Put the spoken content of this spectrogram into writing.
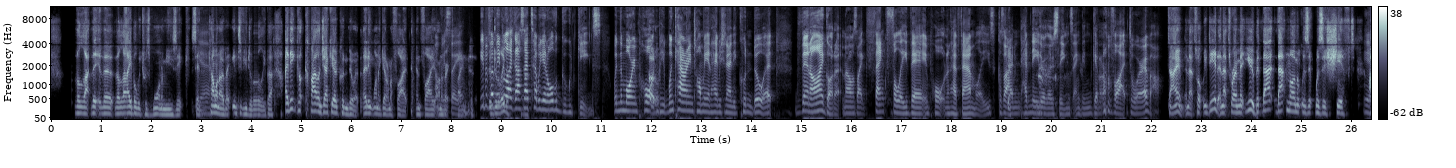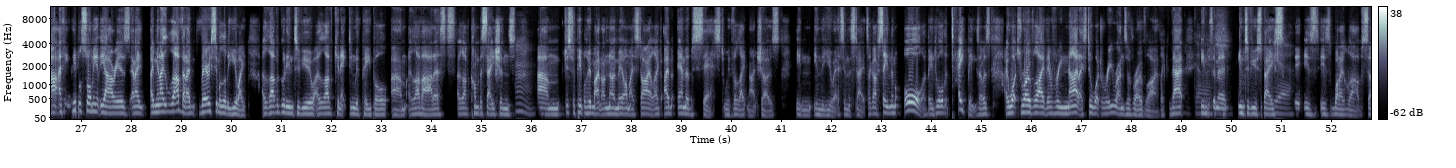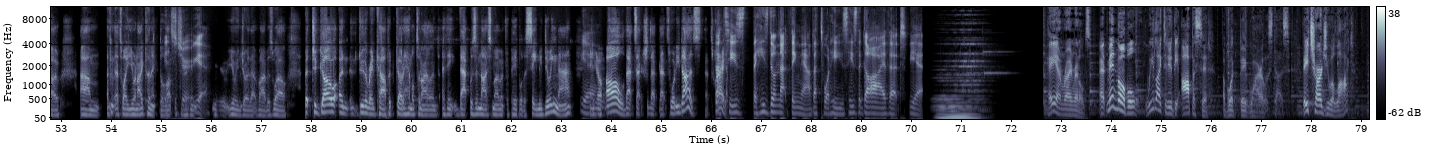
The, the the the label, which was Warner Music, said, Yeah. "Come on over, interview Dua Lipa." I think Kyle and Jackie O couldn't do it. They didn't want to get on a flight and fly on a plane. To, Yeah, but for people like us, that's how we get all the good gigs. When the more important people, when Carrie and Tommy and Hamish and Andy couldn't do it, then I got it. And I was like, thankfully they're important and have families because I have neither of those things and can get on a flight to wherever. Same, and that's what we did, and that's where I met you. But that that moment was it was a shift. Yeah. Uh, I think people saw me at the Arias, and I I mean I love that. I'm very similar to you. I I love a good interview. I love connecting with people. Um, I love artists. I love conversations. Mm. um, just for people who might not know me or my style, like I am obsessed with the late night shows in in the US, in the States. Like I've seen them all. I've been to all the tapings. I was I watched Rove Live every night. I still watch reruns of Rove Live. Like that Oh intimate interview space Yeah. is is what I love. So um, I think that's why you and I connect a lot. It's true. Yeah. You, you enjoy that vibe as well. But to go and do the red carpet, go to Hamilton Island, I think that was a nice moment for people to see me doing that Yeah. and go, oh, that's actually that that's what he does. That's great. That's his that he's doing that thing now. That's what he's he's the guy that yeah. Hey, I'm Ryan Reynolds. At Mint Mobile, we like to do the opposite of what Big Wireless does. They charge you a lot,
